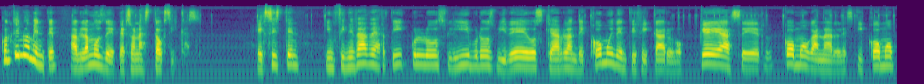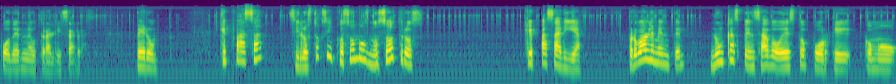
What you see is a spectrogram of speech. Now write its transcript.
Continuamente hablamos de personas tóxicas. Existen infinidad de artículos, libros, videos que hablan de cómo identificarlo, qué hacer, cómo ganarles y cómo poder neutralizarlas. Pero, ¿qué pasa si los tóxicos somos nosotros? ¿Qué pasaría? Probablemente Nunca has pensado esto porque, como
